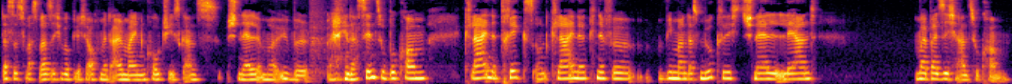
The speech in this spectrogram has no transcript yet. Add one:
das ist was, was ich wirklich auch mit all meinen Coaches ganz schnell immer übe, das hinzubekommen. Kleine Tricks und kleine Kniffe, wie man das möglichst schnell lernt, mal bei sich anzukommen.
